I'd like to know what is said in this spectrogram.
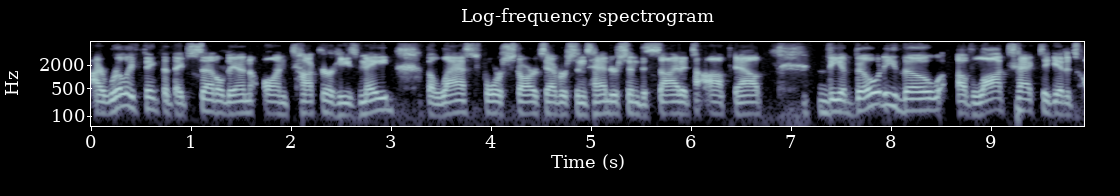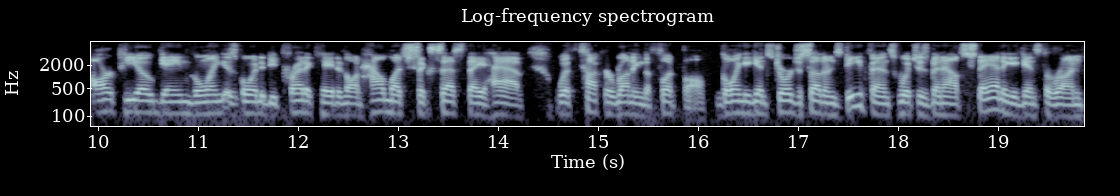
I really think that they've settled in on Tucker. He's made the last four starts ever since Henderson decided to opt out. The ability, though, of La Tech to get its RPO game going is going to be predicated on how much much success they have with Tucker running the football. Going against Georgia Southern's defense, which has been outstanding against the run.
